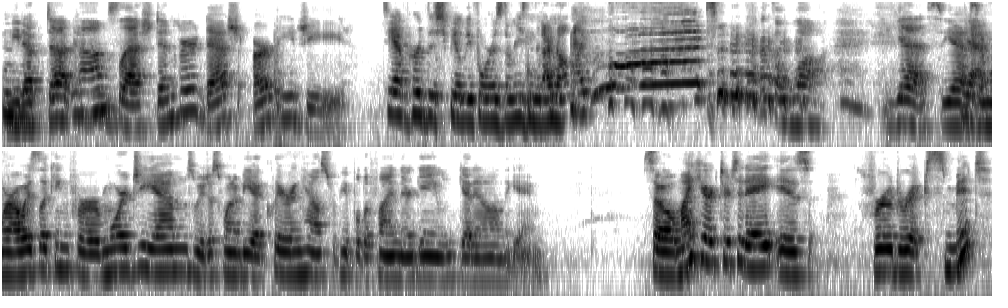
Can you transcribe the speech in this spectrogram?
meetup.com slash denver dash RPG. See, I've heard this spiel before. Is the reason that I'm not like what? That's a lot. Yes, yes, Yeah. and we're always looking for more GMs. We just want to be a clearinghouse for people to find their game, get in on the game. So my character today is Frederick Smith.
